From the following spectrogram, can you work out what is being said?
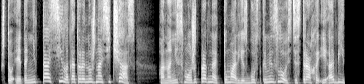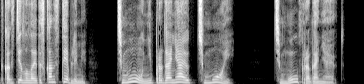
что это не та сила, которая нужна сейчас. Она не сможет прогнать Тумарье с густками злости, страха и обид, как сделала это с констеблями. Тьму не прогоняют тьмой. Тьму прогоняют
